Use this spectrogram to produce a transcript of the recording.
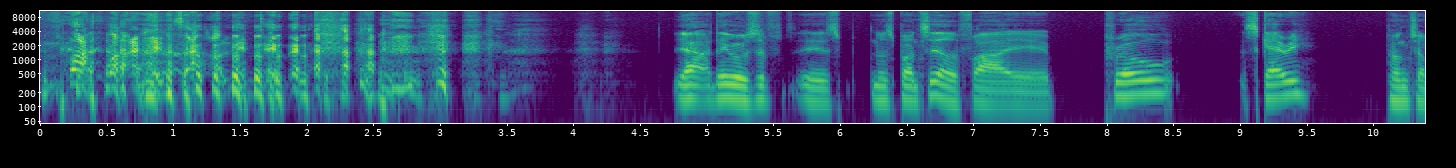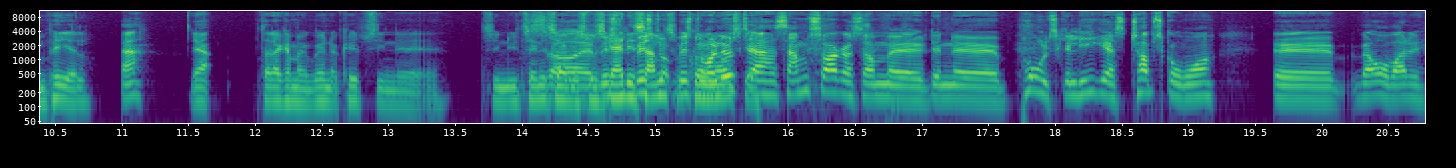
Fuck, hvor er det tavligt, det der. Ja, og det er jo så, øh, noget sponsoreret fra øh, proscary.pl. Ja. Ja, så der kan man gå ind og købe sin, øh, sin nye Så tennissokker, øh, hvis, hvis, du skal have de hvis, samme du, som hvis du har lyst til at have samme sokker som øh, den øh, polske ligas topscorer, øh, hvad år var det?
